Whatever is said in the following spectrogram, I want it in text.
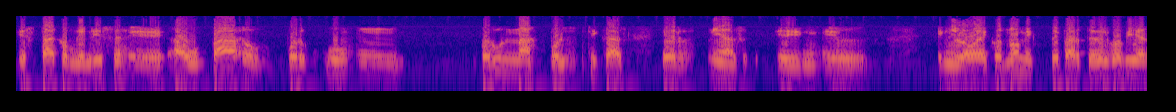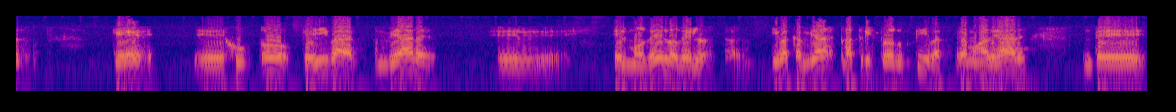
está, como quien dice, eh, aupado por un por unas políticas erróneas en el en lo económico de parte del gobierno que eh, que iba a cambiar el, el modelo de la, iba a cambiar la matriz productiva, vamos a dejar de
